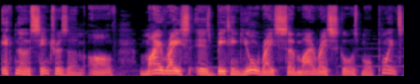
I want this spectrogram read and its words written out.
ethnocentrism, of my race is beating your race, so my race scores more points,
